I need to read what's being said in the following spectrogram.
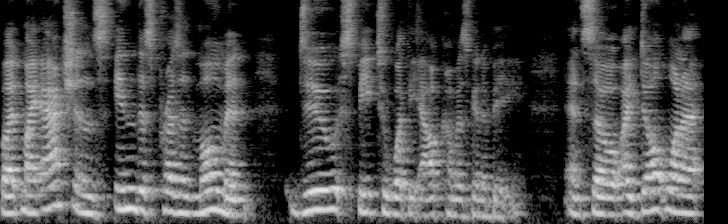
But my actions in this present moment do speak to what the outcome is going to be. And so I don't want to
